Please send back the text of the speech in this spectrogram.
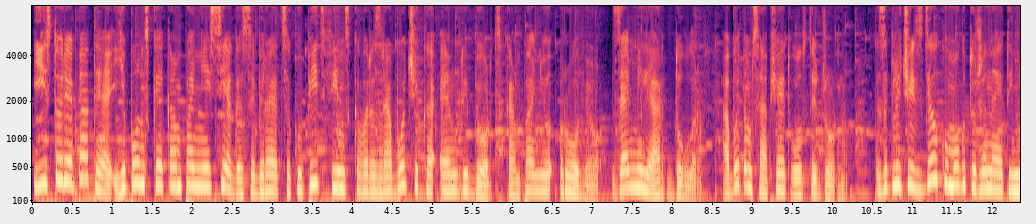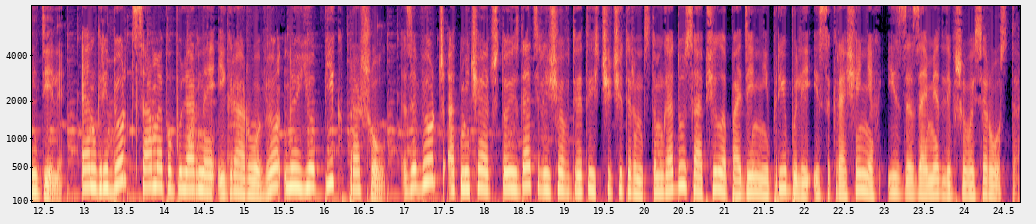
И история пятая. Японская компания Sega собирается купить финского разработчика Angry Birds, компанию Rovio, за миллиард долларов. Об этом сообщает Wall Street Journal. Заключить сделку могут уже на этой неделе. Angry Birds – самая популярная игра Rovio, но ее пик прошел. The Verge отмечает, что издатель еще в 2014 году сообщил о падении прибыли и сокращениях из-за замедлившегося роста.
